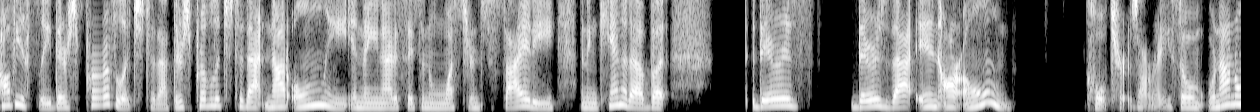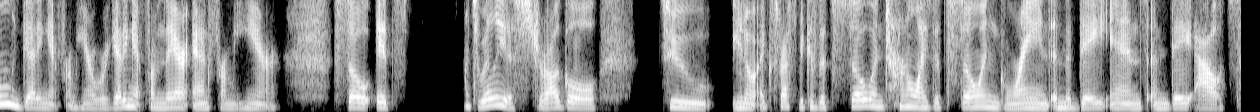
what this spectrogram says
obviously there's privilege to that. There's privilege to that not only in the United States and in Western society and in Canada, but there is there is that in our own cultures already. So we're not only getting it from here, we're getting it from there and from here. So it's it's really a struggle to you know express because it's so internalized it's so ingrained in the day ins and day outs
